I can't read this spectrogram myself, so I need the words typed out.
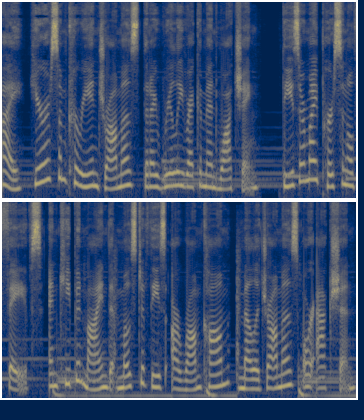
Hi, here are some Korean dramas that I really recommend watching. These are my personal faves, and keep in mind that most of these are rom-com, melodramas, or action.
